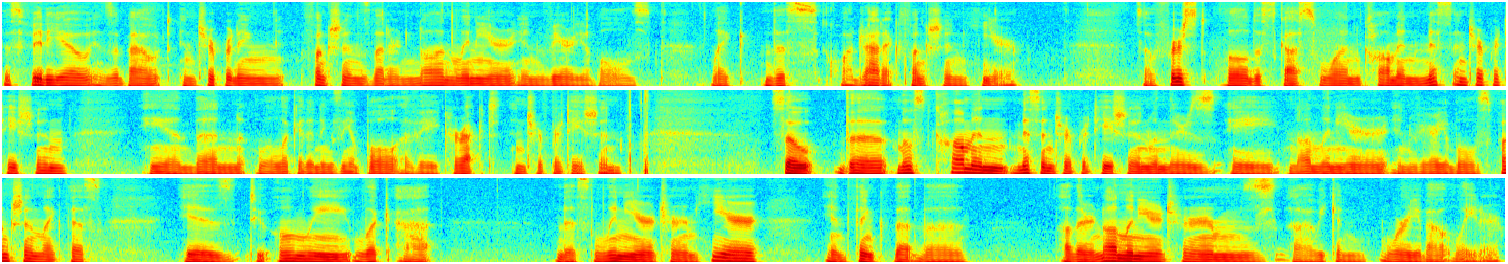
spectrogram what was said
This video is about interpreting functions that are nonlinear in variables, like this quadratic function here. So first we'll discuss one common misinterpretation, and then we'll look at an example of a correct interpretation. So the most common misinterpretation when there's a nonlinear in variables function like this is to only look at this linear term here and think that the other nonlinear terms uh, we can worry about later.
